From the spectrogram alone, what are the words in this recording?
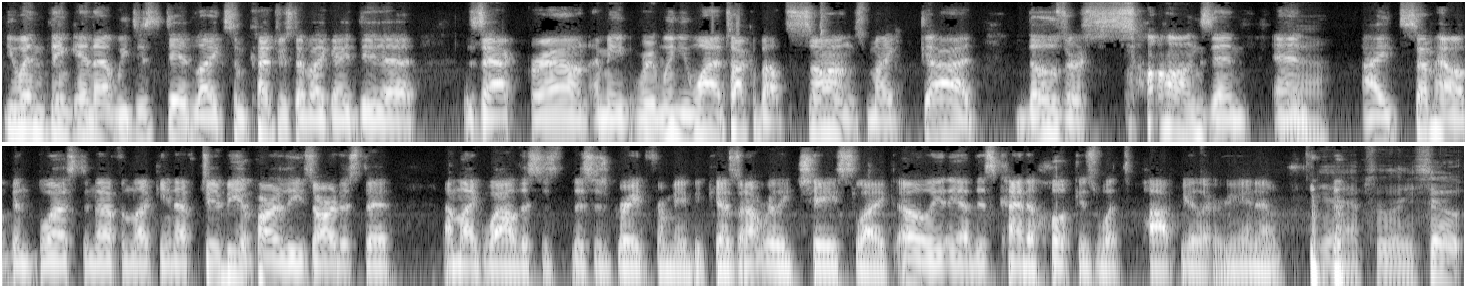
you wouldn't think. And uh, we just did like some country stuff. Like I did uh, Zac Brown. I mean, when when you want to talk about songs, my God, those are songs. And and Yeah. I somehow have been blessed enough and lucky enough to be a part of these artists that. I'm like, wow, this is this is great for me because I don't really chase like, oh yeah, this kind of hook is what's popular, you know. yeah, absolutely. So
